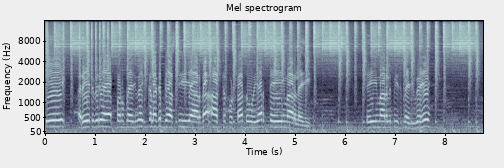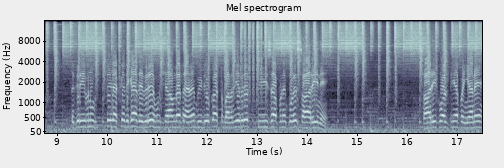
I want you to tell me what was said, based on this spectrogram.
ਤੇ ਰੇਟ ਵੀਰੇ ਆਪਾਂ ਨੂੰ ਪੈ ਜਾਊਗਾ 182000 ਦਾ 8 ਫੁੱਟਾ 2023 ਮਾਡਲ ਹੈ ਜੀ। 23 ਮਾਡਲ ਪੀਸ ਪੈ ਜਾਊਗਾ ਇਹ। ਤਕਰੀਬਨ ਉੱਤੇ ਜਾ ਕੇ ਦਿਖਾ ਦੇ ਵੀਰੇ, ਹੁਣ ਸ਼ਾਮ ਦਾ ਟਾਈਮ ਹੈ ਵੀਡੀਓ ਘੱਟ ਬਣ ਰਹੀ ਹੈ ਵੀਰੇ ਪੀਸ ਆਪਣੇ ਕੋਲੇ ਸਾਰੀ ਨੇ। ਸਾਰੀ ਕੁਆਲਿਟੀਆਂ ਪਈਆਂ ਨੇ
